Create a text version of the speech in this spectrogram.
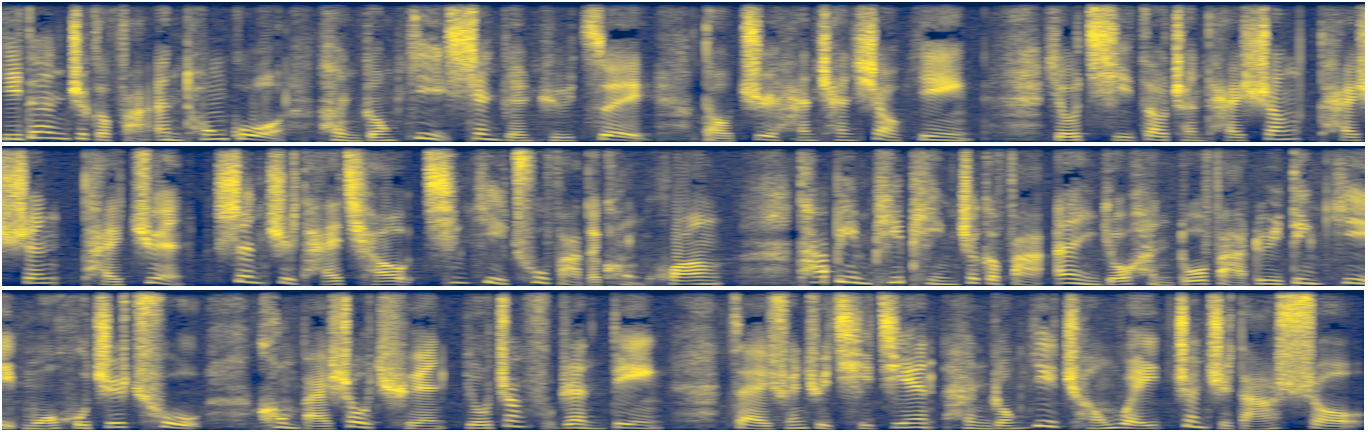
一旦这个法案通过，很容易陷人于罪，导致寒蝉效应，尤其造成台商、台生、台眷甚至台侨轻易触法的恐慌。他并批评这个法案有很多法律定义模糊之处，空白授权由政府认定，在选举期间很容易成为政治打手。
